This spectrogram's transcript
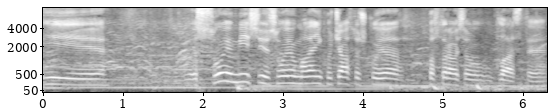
і свою місію, свою маленьку часточку я постарався вкласти.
